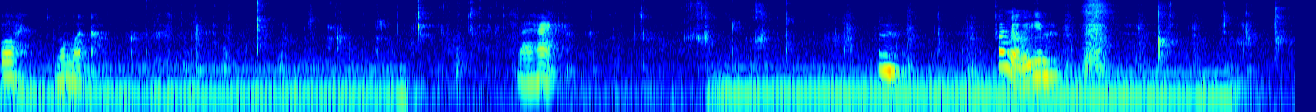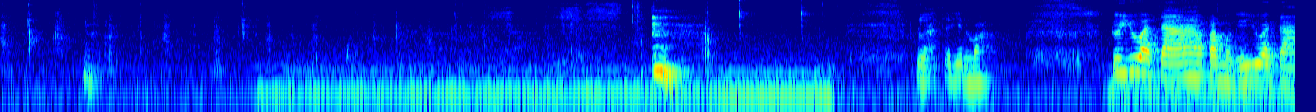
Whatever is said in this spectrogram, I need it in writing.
โอ้ยมันหมดได้ให้ ถ้าอยากอิ่มล่ะจะเห็นปะยั่วๆจ้าปลาหมึกยั่วๆจ้า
